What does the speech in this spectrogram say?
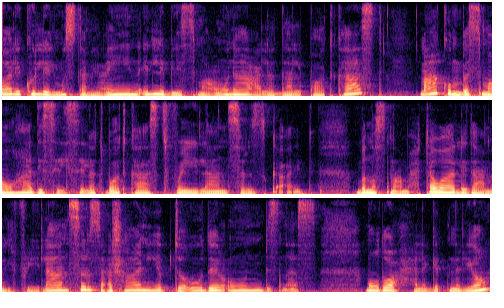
لكل المستمعين اللي بيسمعونا على ذا البودكاست معكم بسمة وهذه سلسلة بودكاست Freelancers Guide بنصنع محتوى لدعم ال freelancers عشان يبدأوا their own business. موضوع حلقتنا اليوم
